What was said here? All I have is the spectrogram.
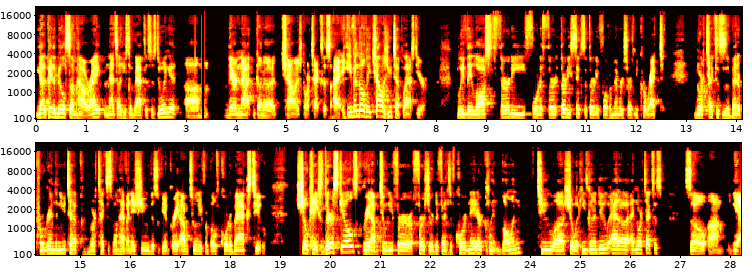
You got to pay the bill somehow, right? And that's how Houston Baptist is doing it. Um, they're not gonna challenge North Texas, I, even though they challenged UTEP last year believe they lost 34 to 30, 36 to 34, if memory serves me correct. North Texas is a better program than UTEP. North Texas won't have an issue. This will be a great opportunity for both quarterbacks to showcase their skills. Great opportunity for first year defensive coordinator, Clint Bowen, to uh, show what he's going to do at, uh, at North Texas. So, um, yeah,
